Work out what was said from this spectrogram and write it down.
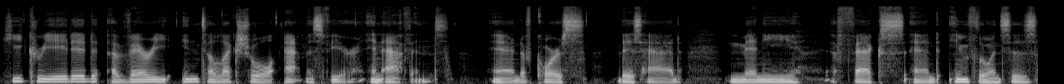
He created a very intellectual atmosphere in Athens. And of course, this had many effects and influences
